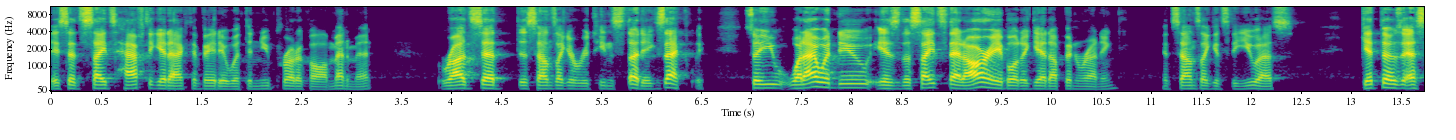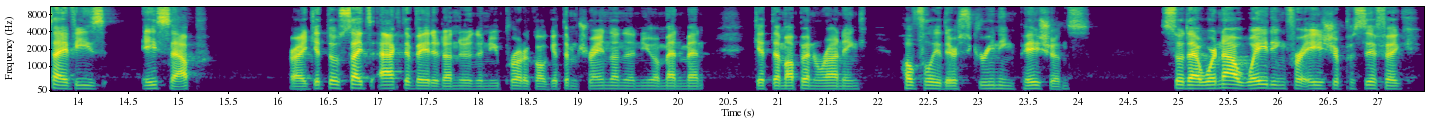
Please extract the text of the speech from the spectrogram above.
They said sites have to get activated with the new protocol amendment. Rod said this sounds like a routine study. Exactly. So you what I would do is the sites that are able to get up and running, it sounds like it's the US, get those SIVs ASAP, right? Get those sites activated under the new protocol, get them trained on the new amendment, get them up and running. Hopefully they're screening patients so that we're not waiting for Asia Pacific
